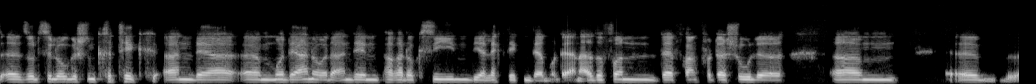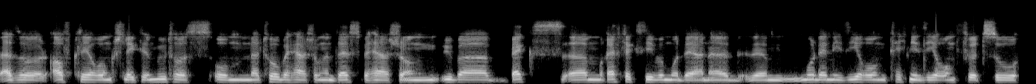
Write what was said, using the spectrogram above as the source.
äh, soziologischen Kritik an der ähm, Moderne oder an den paradoxien Dialektiken der Moderne. Also von der Frankfurter Schule, ähm, äh, also Aufklärung schlägt den Mythos um Naturbeherrschung und Selbstbeherrschung über Becks ähm, reflexive Moderne, ähm, Modernisierung, Technisierung führt zu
